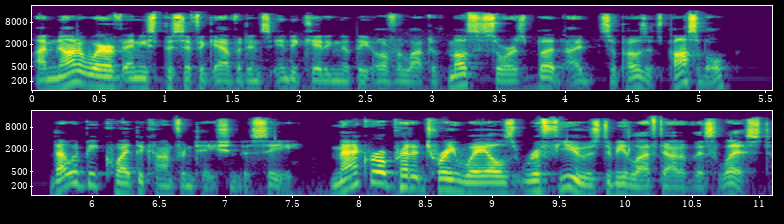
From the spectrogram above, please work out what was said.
I'm not aware of any specific evidence indicating that they overlapped with mosasaurs, but I suppose it's possible. That would be quite the confrontation to see. Macropredatory whales refuse to be left out of this list.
